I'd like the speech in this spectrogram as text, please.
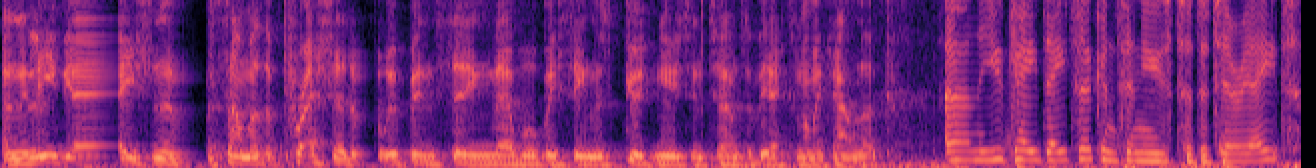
an alleviation of some of the pressure that we've been seeing there will be seen as good news in terms of the economic outlook. And the UK data continues to deteriorate.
